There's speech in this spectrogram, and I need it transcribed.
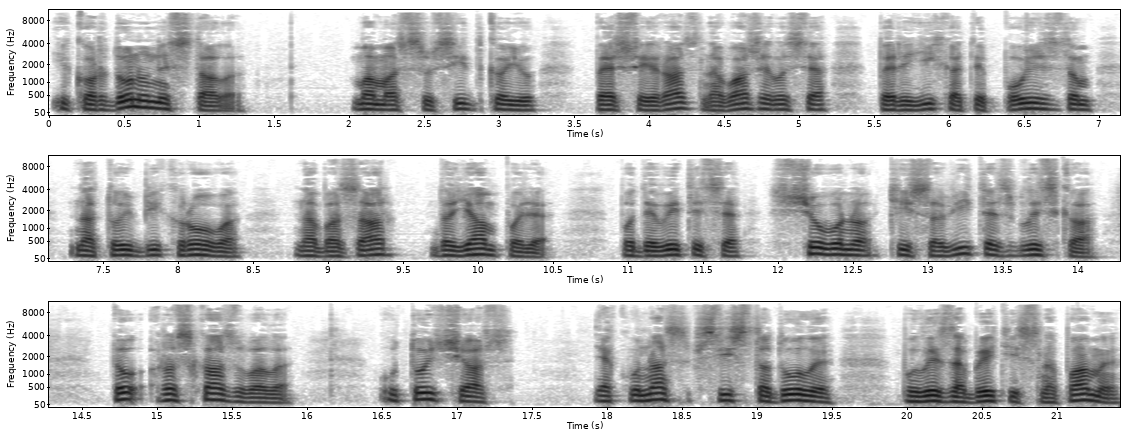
і кордону не стало, мама з сусідкою перший раз наважилася переїхати поїздом на той бік рова, на базар до Ямполя, подивитися, що воно ті совіти зблизька, то розказувала у той час, як у нас всі стодоли були забиті снопами,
